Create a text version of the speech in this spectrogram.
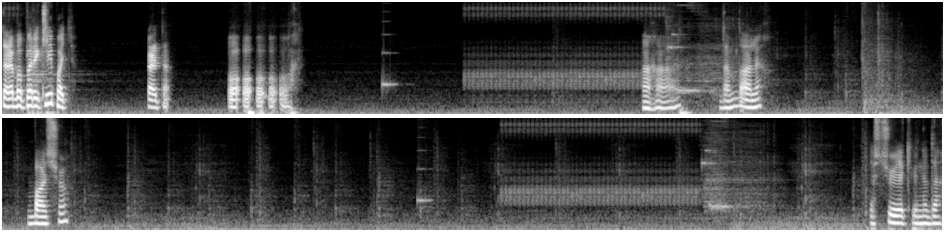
Треба перекліпати. Чекайте. О-о-о-о-о. Ага. Йдемо далі. Бачу. Я ж чую, як він іде.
